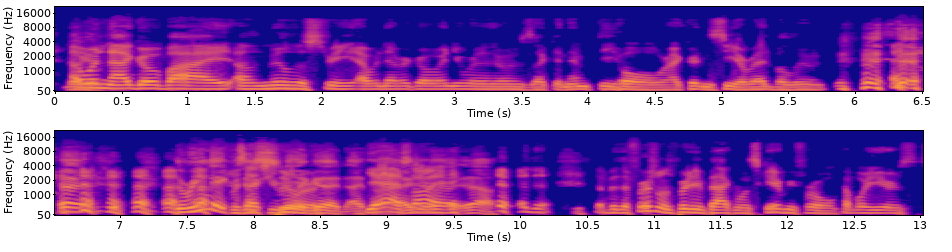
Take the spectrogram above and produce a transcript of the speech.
no I would not go by on the middle of the street. I would never go anywhere there was like an empty hole where I couldn't see a red balloon. the remake was actually really good. I thought. Yeah, I saw yeah. but the first one was pretty impactful. It scared me for a couple of years.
